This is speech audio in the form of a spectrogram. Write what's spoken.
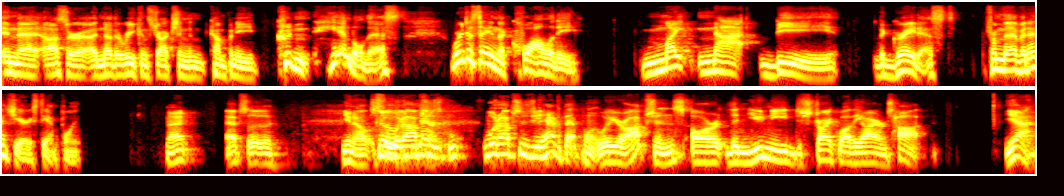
in that us or another reconstruction company couldn't handle this. We're just saying the quality might not be the greatest from the evidentiary standpoint. Right. Absolutely. You know, so, so what options? Now, what options do you have at that point? Well, your options are then you need to strike while the iron's hot. Yeah,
